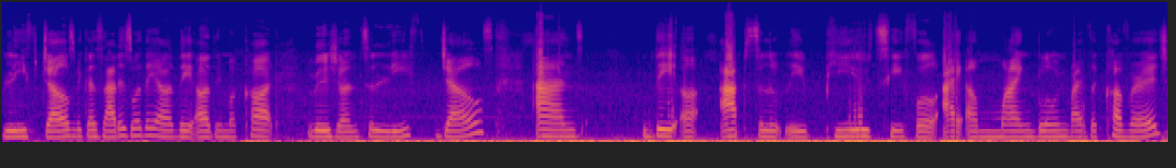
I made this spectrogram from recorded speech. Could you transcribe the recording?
leaf gels because that is what they are they are the Makartt version to leaf gels. And they are absolutely beautiful. I am mind blown by the coverage.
